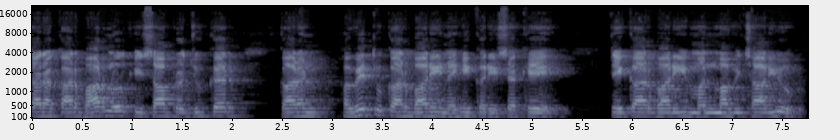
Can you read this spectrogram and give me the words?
તારા કારભારનો હિસાબ રજૂ કર, કારણ હવે તું કારભારી નહીં કરી શકે. તે કારભારી મનમાં વિચાર્યું,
